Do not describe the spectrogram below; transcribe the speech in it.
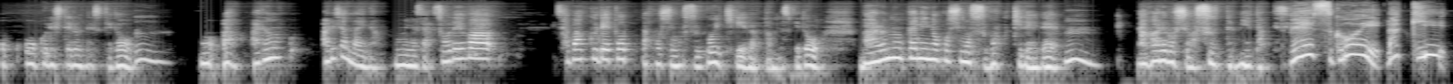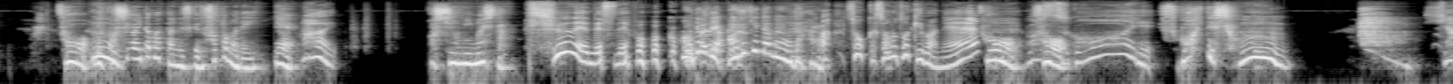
おお送りしてるんですけど、うん。もう、あ、あの、あれじゃないな。ごめんなさい。それは、砂漠で撮った星もすごい綺麗だったんですけど、バラの谷の星もすごく綺麗で、うん。流れ星はスーって見えたんですよ。えー、すごい。ラッキー。そう。で、うん腰が痛かったんですけど、外まで行って、はい。星を見ました。執念ですね、もう、ここまで。でもね、歩けたのよ、だから。あ、そっか、その時はね。そう、そう。ごい。すごいでしょ。うん。いや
